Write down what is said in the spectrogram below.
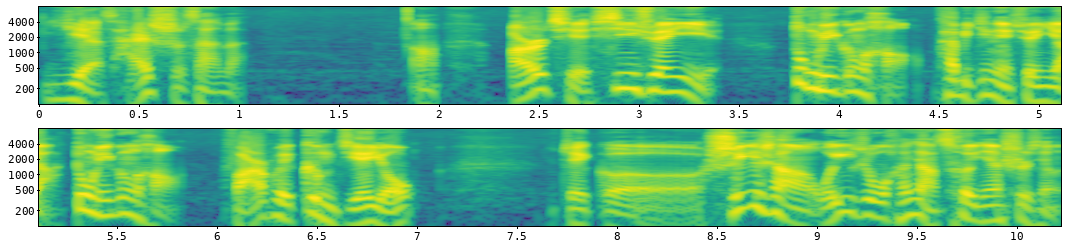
也才十三万啊！而且新轩逸动力更好，它比经典轩逸啊动力更好，反而会更节油。这个实际上，我一直我很想测一件事情，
